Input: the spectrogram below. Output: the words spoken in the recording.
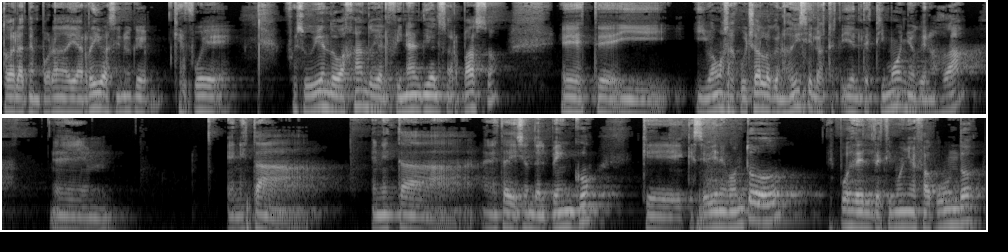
toda la temporada ahí arriba, sino que, fue, fue subiendo, bajando y al final dio el zarpazo. Este, y, vamos a escuchar lo que nos dice y, el testimonio que nos da em, en, esta, en, esta, en esta edición del Penco, que, que se viene con todo. Después del testimonio de Facundo,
